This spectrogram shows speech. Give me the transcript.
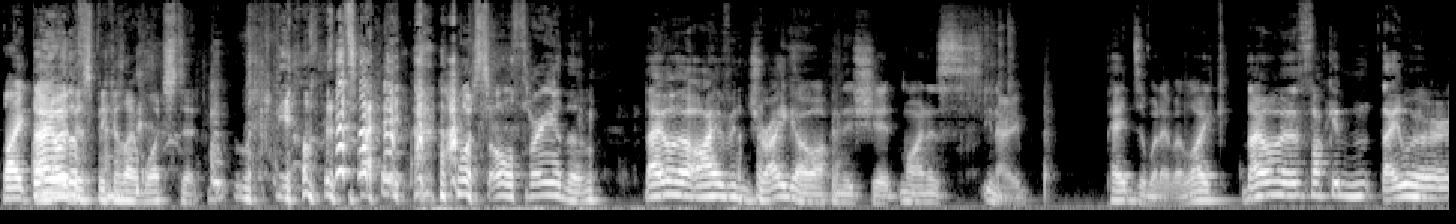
Like they I know were the this because I watched it like the other day. I watched all three of them. They were Ivan Drago up in this shit, minus, you know, Peds or whatever. Like, they were fucking, they were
